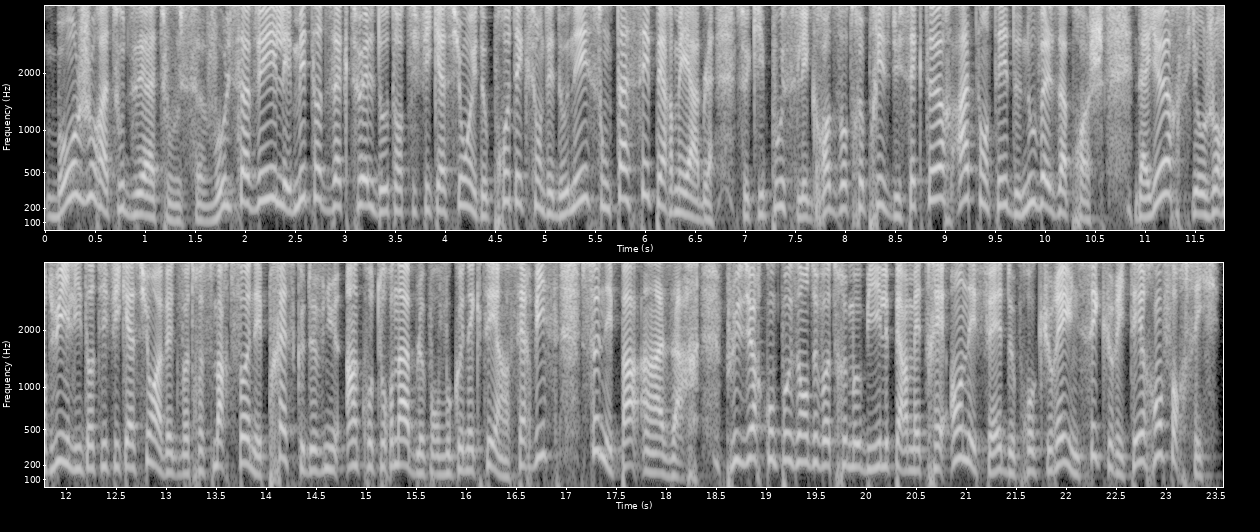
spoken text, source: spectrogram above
Bonjour à toutes et à tous. Vous le savez, les méthodes actuelles d'authentification et de protection des données sont assez perméables, ce qui pousse les grandes entreprises du secteur à tenter de nouvelles approches. D'ailleurs, si aujourd'hui l'identification avec votre smartphone est presque devenue incontournable pour vous connecter à un service, ce n'est pas un hasard. Plusieurs composants de votre mobile permettraient en effet de procurer une sécurité renforcée.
